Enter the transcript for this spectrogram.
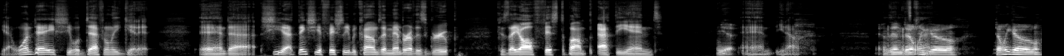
yeah one day she will definitely get it and uh she i think she officially becomes a member of this group because they all fist bump at the end Yeah. and you know And then don't we go don't we go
